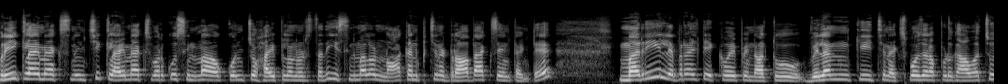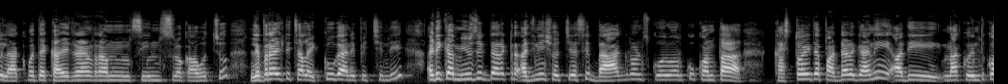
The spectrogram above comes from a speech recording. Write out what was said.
ప్రీ క్లైమాక్స్ నుంచి క్లైమాక్స్ వరకు సినిమా కొంచెం హైప్లో నడుస్తుంది. ఈ సినిమాలో నాకు అనిపించిన డ్రాబ్యాక్స్ ఏంటంటే మరీ లిబరాలిటీ ఎక్కువైపోయింది. అటు విలన్కి ఇచ్చిన ఎక్స్పోజర్ అప్పుడు కావచ్చు లేకపోతే కళ్యాణ్ రామ్ సీన్స్లో కావచ్చు లిబరాలిటీ చాలా ఎక్కువగా అనిపించింది. అది ఇక మ్యూజిక్ డైరెక్టర్ అజనీష్ వచ్చేసి బ్యాక్గ్రౌండ్ స్కోర్ వరకు కొంత కష్టం అయితే పడ్డాడు కానీ అది నాకు ఎందుకో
